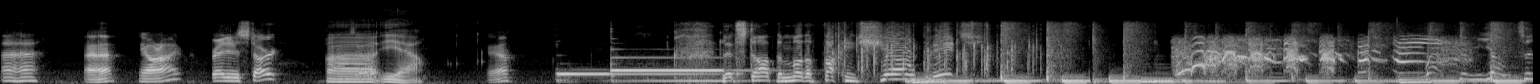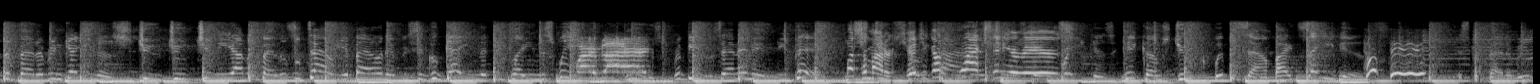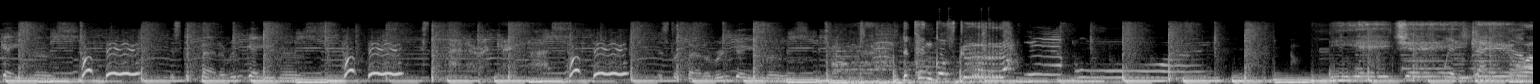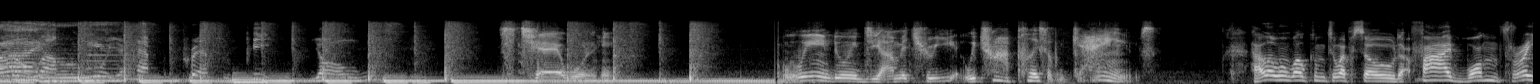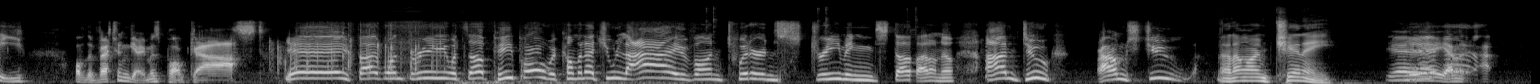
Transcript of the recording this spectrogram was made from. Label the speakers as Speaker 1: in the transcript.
Speaker 1: Uh huh.
Speaker 2: Uh huh. You all right?
Speaker 1: Ready to start?
Speaker 3: Uh,
Speaker 2: So?
Speaker 3: yeah.
Speaker 2: Yeah.
Speaker 1: Let's start the motherfucking show, bitch.
Speaker 4: Welcome yo to the veteran gamers. Juju, Jimmy, and the fellas will tell you about every single game that you're playing this week. News, reviews, and an indie pick.
Speaker 5: What's the matter, kid? You got wax in your ears?
Speaker 4: Breakers. Here comes Juke with the soundbite saviors. It's the veteran gamers. It's the veteran gamers. It's the veteran gamers. It's the veteran gamers.
Speaker 5: The king goes grrrr.
Speaker 4: Yeah, boy. With that countdown up before you have to press repeat, yo.
Speaker 6: Chad Warren here. We ain't doing geometry. We try to play some games.
Speaker 2: Hello and welcome to episode 513 of the Veteran Gamers Podcast.
Speaker 1: Yay, 513. What's up, people? We're coming at you live on Twitter and streaming stuff. I don't know. I'm Duke.
Speaker 2: I'm Stu.
Speaker 3: And I'm Chinny.
Speaker 2: Yay.
Speaker 1: Yeah.
Speaker 2: And, I-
